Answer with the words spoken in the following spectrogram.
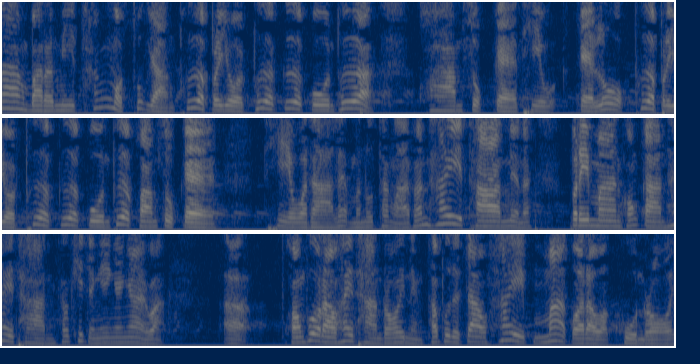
สร้างบารมีทั้งหมดทุกอย่างเพื่อประโยชน์เพื่อเกื้อกูลเพื่อความสุขแก่เทวแก่โลก เพื่อประโยชน์เพื่อเกื้อกูล เพื่อความสุขแก่เทวดาและมนุษย์ทั้งหลายพราะให้ทานเนี่ยนะปริมาณของการให้ทานเขาคิดอย่างง่าย ๆ ว่าอ ของพวกเราให้ทานร้อยหนึ่งพระพุทธเจ้าให้มากกว่าเราอะคูณร้อย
